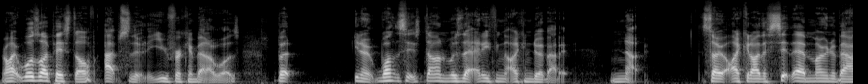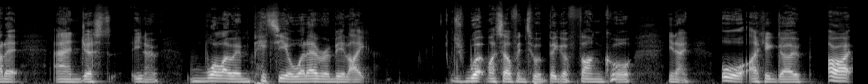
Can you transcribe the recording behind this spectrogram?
Right? Was I pissed off? Absolutely. You freaking bet I was. But, you know, once it's done, was there anything that I can do about it? No. So I could either sit there, moan about it, and just, you know, wallow in pity or whatever and be like, just work myself into a bigger funk or, you know, or I could go, all right,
